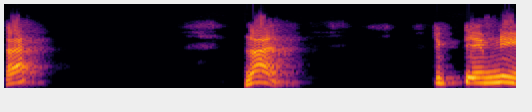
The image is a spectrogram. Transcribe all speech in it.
হ্যাঁ? না ঠিক তেমনি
